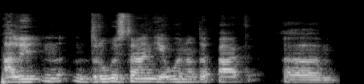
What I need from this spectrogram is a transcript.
Ali na drugu strani je on onda pak um,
